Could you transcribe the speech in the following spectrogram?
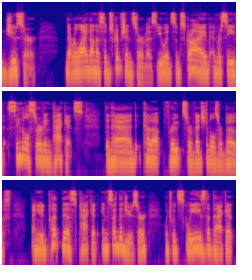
juicer that relied on a subscription service. You would subscribe and receive single serving packets that had cut up fruits or vegetables or both, and you'd put this packet inside the juicer, which would squeeze the packet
